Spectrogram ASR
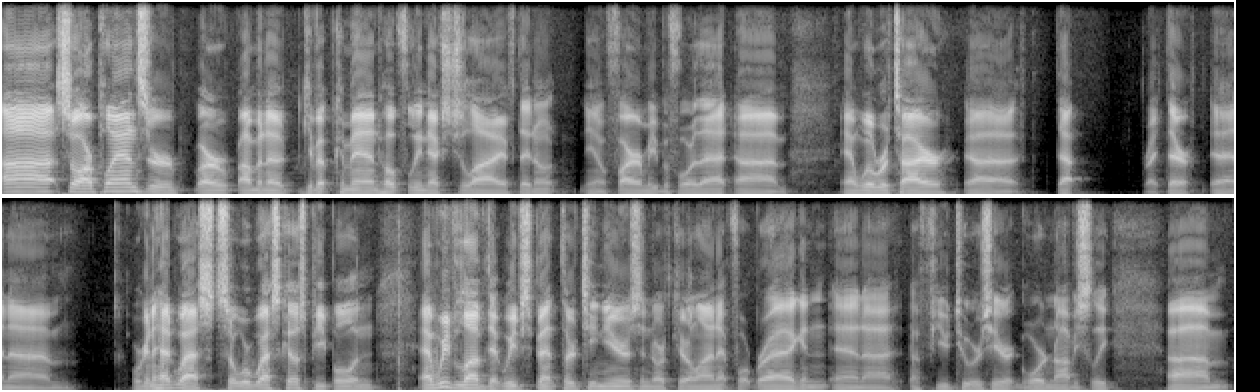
Uh, so our plans are, are I'm going to give up command hopefully next July if they don't you know fire me before that, um, and we'll retire uh, that right there, and um, we're going to head west. So we're West Coast people, and and we've loved it. We've spent 13 years in North Carolina at Fort Bragg, and and uh, a few tours here at Gordon, obviously. Um,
